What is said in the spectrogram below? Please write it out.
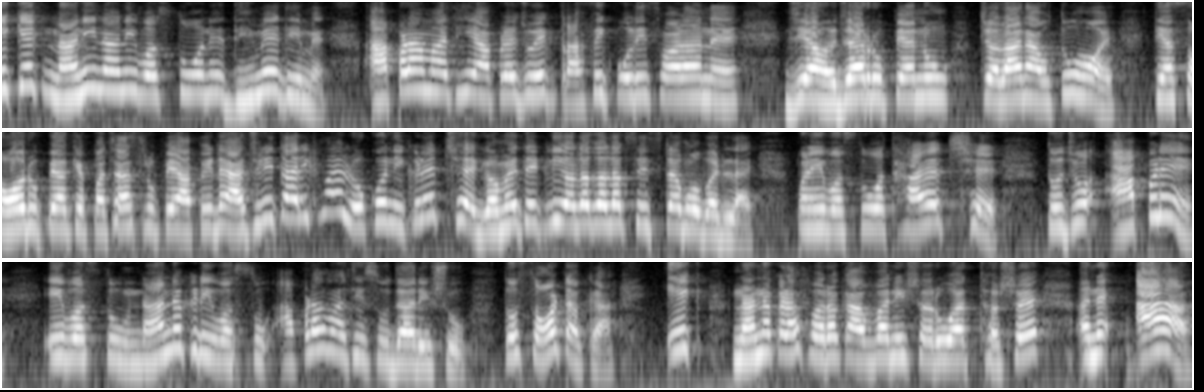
એક એક નાની નાની વસ્તુઓને ધીમે ધીમે આપણામાંથી આપણે જો એક ટ્રાફિક પોલીસવાળાને જે હજાર રૂપિયાનું ચલાન આવતું હોય, ત્યાં સો રૂપિયા કે પચાસ રૂપિયા આપીને આજની તારીખમાં લોકો નીકળે જ છે. ગમે તેટલી અલગ અલગ સિસ્ટમો બદલાય, પણ એ વસ્તુઓ થાય જ છે. તો જો આપણે એ વસ્તુ, નાનકડી વસ્તુ આપણામાંથી સુધારીશું, તો સો ટકા એક નાનકડા ફરક આવવાની શરૂઆત થશે. અને આ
